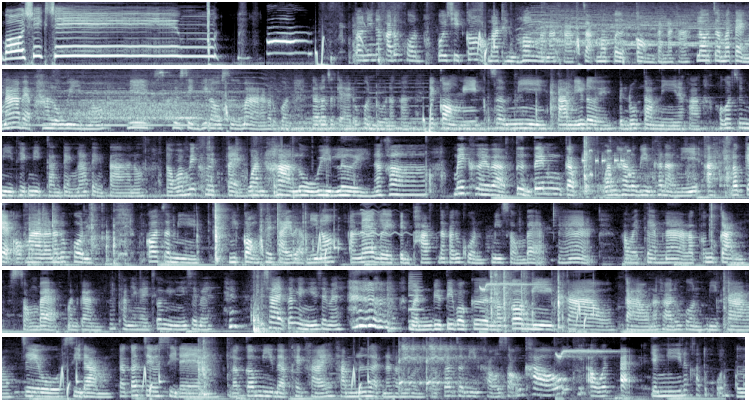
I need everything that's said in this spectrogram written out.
Boş ekşi. ตอนนี้นะคะทุกคนโบชิก็มาถึงห้องแล้วนะคะ จะมาเปิดกล่องกันนะคะ เราจะมาแต่งหน้าแบบฮาโลวีนเนาะนี่คือสิ่งที่เราซื้อมานะคะทุกคนเดี๋ยวเราจะแกะทุกคนดูนะคะ ในกล่องนี้จะมีตามนี้เลยเป็นรูปตามนี้นะคะเขาก็จะมีเทคนิคการแต่งหน้าแต่งตาเนาะแต่ว่าไม่เคยแต่งวันฮาโลวีนเลยนะคะ ไม่เคยแบบตื่นเต้นกับวันฮาโลวีนขนาดนี้อะเราแกะออกมาแล้วนะทุกคนก็จะมี มีกล่องใสๆแบบนี้เนาะ อันแรกเลยเป็นพัฟนะคะทุกคน มี 2 แบบอ่าเอาไว้แต้มหน้าแล้วก็คู่กัน 2 แบบเหมือนกันเฮ้ยทำยังไงต้องอย่างนี้ใช่ไหมไม่ใช่ต้องอย่างนี้ใช่ไหม เหมือน beauty blogger แล้วก็มีกาวกาวนะคะ ทุกคนมีกาว เจลสีดำแล้วก็เจลสีแดง แล้วก็มีแบบคล้ายๆให้ทำเลือดนะคะทุกคนแล้วก็จะมีเขาสองเขาที่เอาไว้แปะ อย่างนี้นะคะทุกคน เอ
